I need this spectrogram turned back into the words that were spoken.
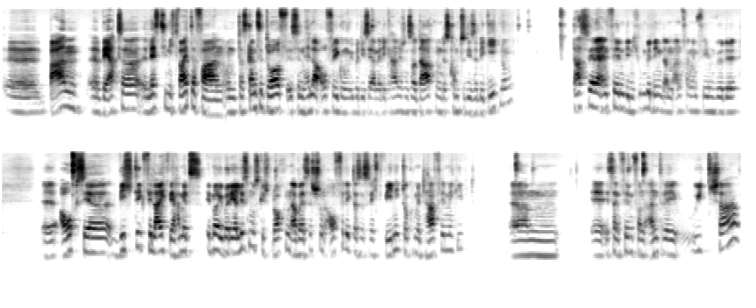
äh, Bahnwärter lässt sie nicht weiterfahren und das ganze Dorf ist in heller Aufregung über diese amerikanischen Soldaten und es kommt zu dieser Begegnung. Das wäre ein Film, den ich unbedingt am Anfang empfehlen würde. Äh, auch sehr wichtig vielleicht, wir haben jetzt immer über Realismus gesprochen, aber es ist schon auffällig, dass es recht wenig Dokumentarfilme gibt. Ähm, äh, ist ein Film von Andrei Uica,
